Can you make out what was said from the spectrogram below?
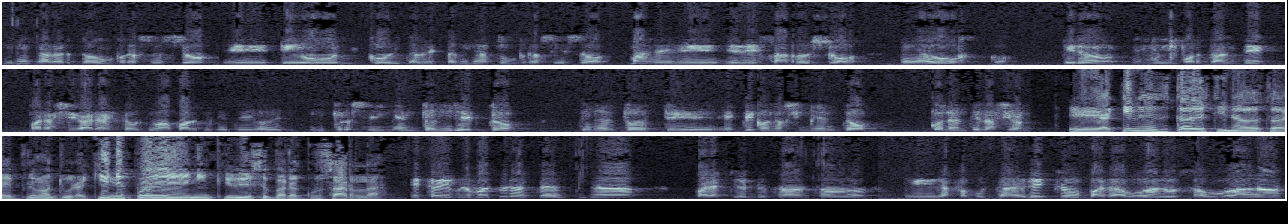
tiene que haber todo un proceso eh, teórico y tal vez también hasta un proceso más de, desarrollo pedagógico. Pero es muy importante para llegar a esta última parte que te digo del, del procedimiento directo, tener todo este, este conocimiento con antelación. Eh, ¿A quiénes está destinada esta diplomatura? ¿Quiénes pueden inscribirse para cursarla? Esta diplomatura está destinada para estudiantes avanzados de la Facultad de Derecho, para abogados, abogadas,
